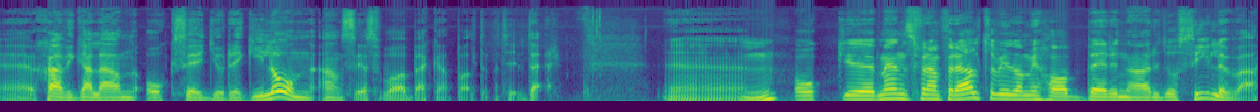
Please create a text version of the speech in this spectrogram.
Eh, Xavi Galan och Sergio Reguilon anses vara backup-alternativ där. Eh, Mm. och, eh, men framförallt så vill de ju ha Bernardo Silva.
